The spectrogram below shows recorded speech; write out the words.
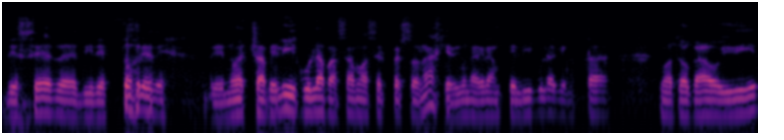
de ser eh, directores de, de, nuestra película, pasamos a ser personajes de una gran película que nos, está, nos ha tocado vivir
